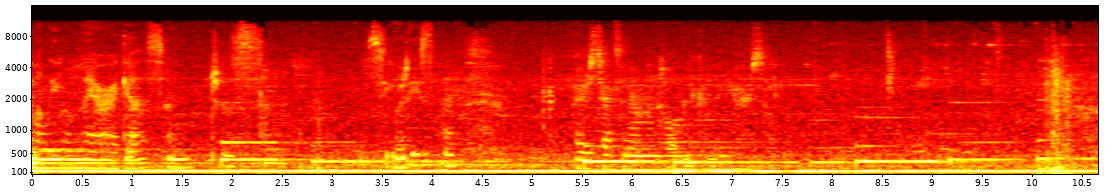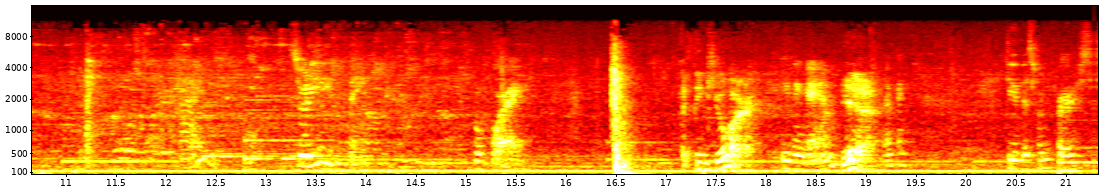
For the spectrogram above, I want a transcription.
I'm just gonna leave him there, I guess, and just see what he says. I just texted him and told him to come in here, so. Hi. So what do you think? Before I, I think you are. you think I am? Yeah. Okay. Do this one first.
